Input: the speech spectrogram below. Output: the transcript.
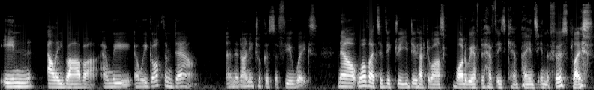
in Alibaba. And we, and we got them down. And it only took us a few weeks. Now, while that's a victory, you do have to ask why do we have to have these campaigns in the first place?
